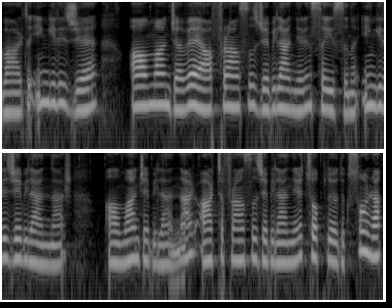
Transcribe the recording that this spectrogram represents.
vardı. İngilizce, Almanca veya Fransızca bilenlerin sayısını İngilizce bilenler, Almanca bilenler artı Fransızca bilenleri topluyorduk. Sonra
